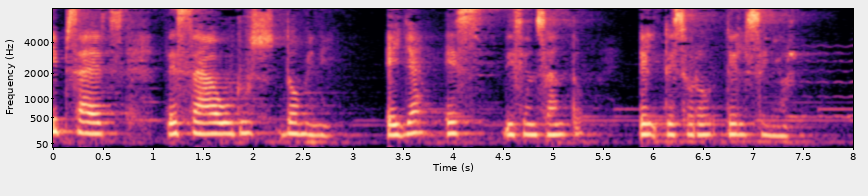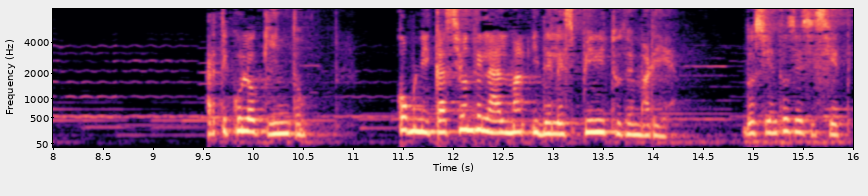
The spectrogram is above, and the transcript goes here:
Ipsa es thesaurus domini. Ella es, dice un santo, el tesoro del Señor. Artículo quinto. Comunicación del alma y del espíritu de María. 217.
